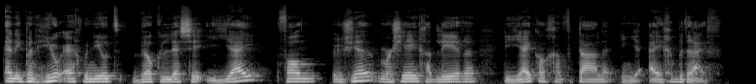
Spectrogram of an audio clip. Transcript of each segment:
En ik ben heel erg benieuwd welke lessen jij van Eugène Marchier gaat leren, die jij kan gaan vertalen in je eigen bedrijf.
